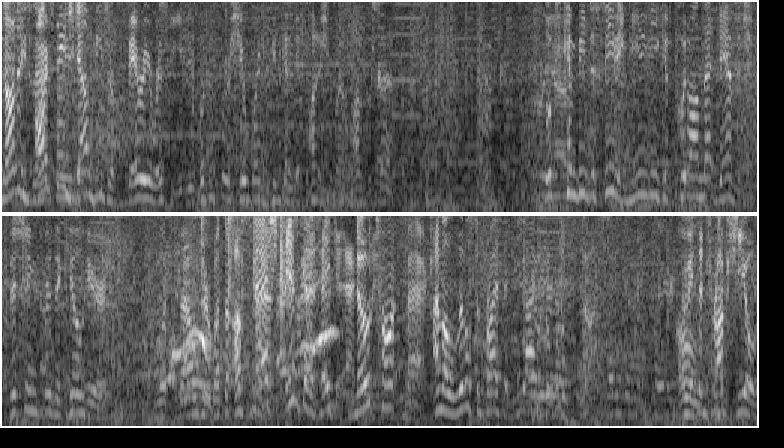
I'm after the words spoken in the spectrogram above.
Not These exactly. on-stage down Bs are very risky. If he's looking for a shield break, he's gonna get punished by 11%. Looks yeah. can be deceiving. DDD can put on that damage. Fishing for the kill here. Looks Bowser, but the up Smash smash. is gonna take it. Actually. No taunt back. I'm a little surprised that Di was a little sus. Oh, he's the drop shield.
